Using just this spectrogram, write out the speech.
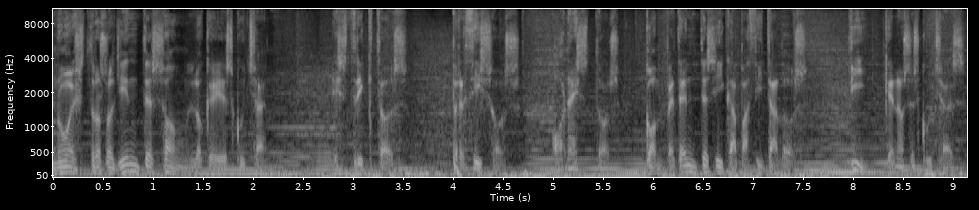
Nuestros oyentes son lo que escuchan. Estrictos precisos, honestos, competentes y capacitados. Di que nos escuchas.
